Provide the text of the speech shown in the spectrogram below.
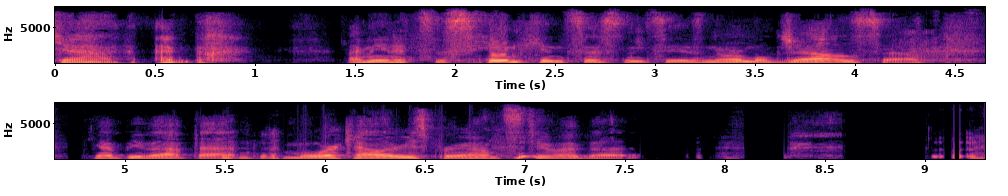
Yeah, I, I mean it's the same consistency as normal gels, so can't be that bad. More calories per ounce too, I bet.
